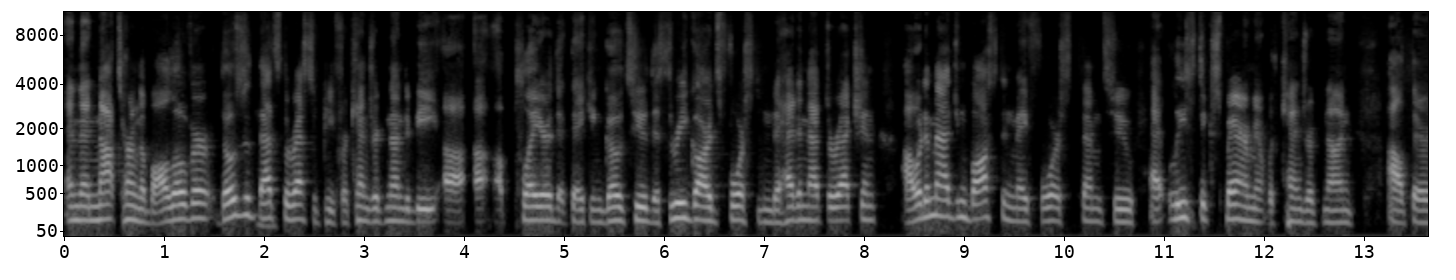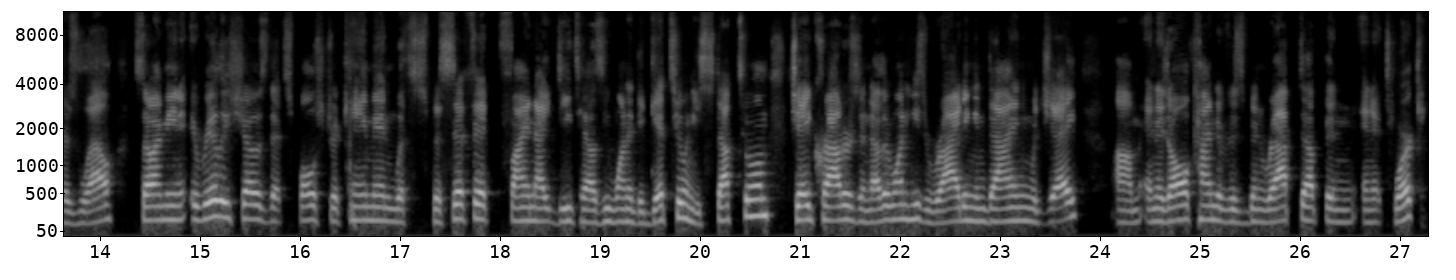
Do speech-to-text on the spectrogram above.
and then not turn the ball over. Those are, that's the recipe for Kendrick Nunn to be a, a, a, player that they can go to. The three guards forced him to head in that direction. I would imagine Boston may force them to at least experiment with Kendrick Nunn out there as well. So I mean, it really shows that Spoelstra came in with specific finite details he wanted to get to, and he stuck to them. Jae Crowder's another one. He's riding and dying with Jae, Um, and it all kind of has been wrapped up in, and it's working.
